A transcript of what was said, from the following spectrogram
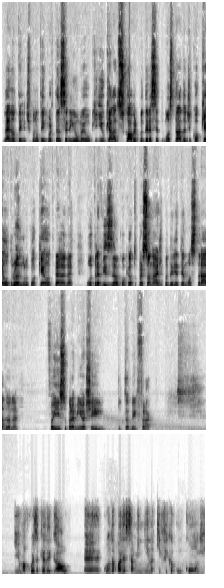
né? Não tem, tipo, não tem importância nenhuma. O que, e o que ela descobre poderia ser mostrado de qualquer outro ângulo, qualquer outra, né? Outra visão, qualquer outro personagem poderia ter mostrado, né? Foi isso para mim, eu achei, puta, bem fraco. E uma coisa que é legal é quando aparece a menina que fica com o Kong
